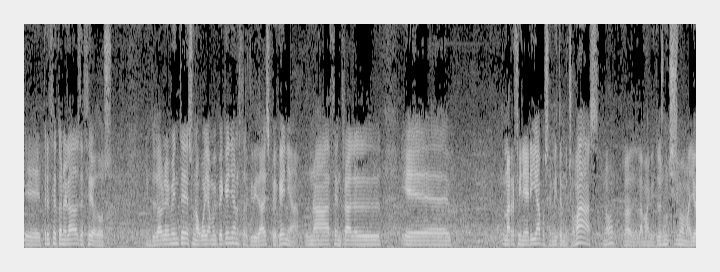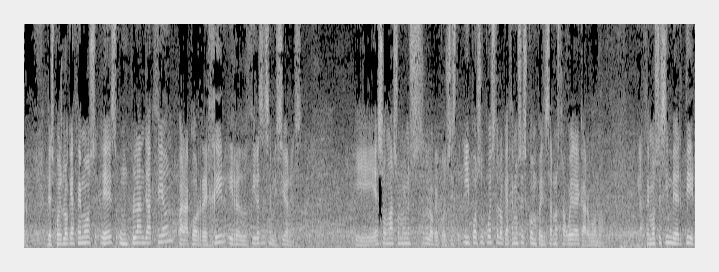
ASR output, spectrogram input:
13 toneladas de CO2. Indudablemente es una huella muy pequeña, nuestra actividad es pequeña. Una central, eh, una refinería, pues emite mucho más, ¿no? la magnitud es muchísimo mayor. Después lo que hacemos es un plan de acción para corregir y reducir esas emisiones. Y eso más o menos es lo que consiste. Y por supuesto lo que hacemos es compensar nuestra huella de carbono. Que hacemos es invertir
